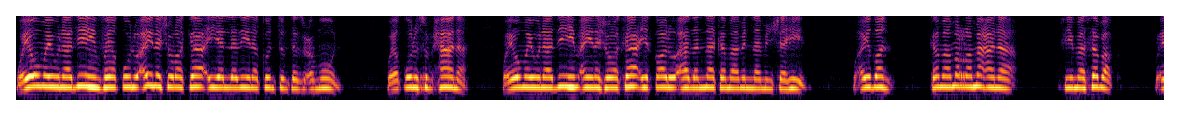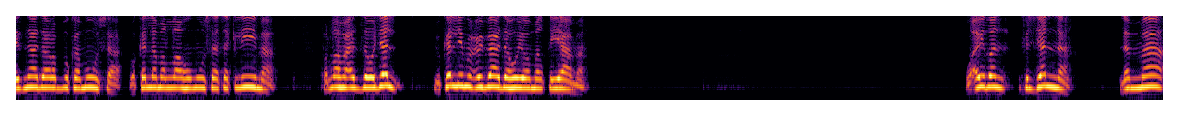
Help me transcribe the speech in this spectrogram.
ويوم يناديهم فيقول أين شركائي الذين كنتم تزعمون؟ ويقول سبحانه ويوم يناديهم أين شركائي؟ قالوا آذناك ما منا من شهيد. وأيضا كما مر معنا فيما سبق وإذ نادى ربك موسى وكلم الله موسى تكليما فالله عز وجل يكلم عباده يوم القيامة. وأيضا في الجنة لما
